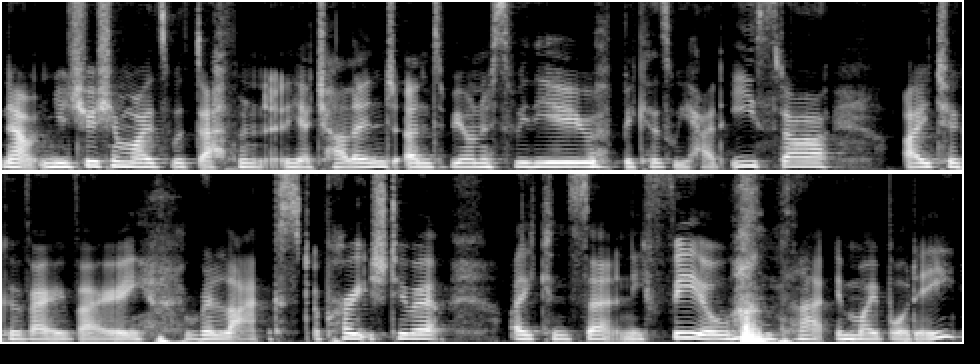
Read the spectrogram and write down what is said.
Now, nutrition wise was definitely a challenge. And to be honest with you, because we had Easter, I took a very, very relaxed approach to it. I can certainly feel that in my body.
